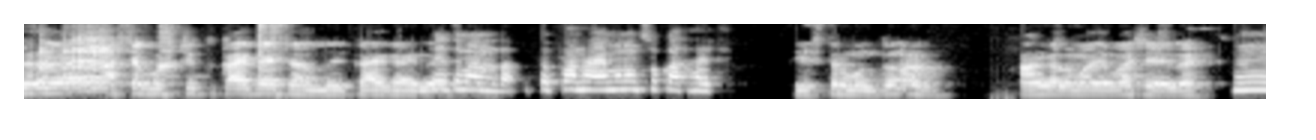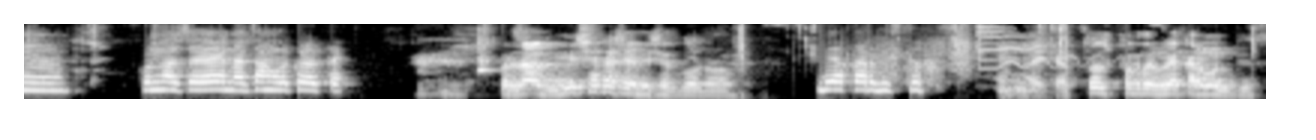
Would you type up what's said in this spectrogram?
तर अशा गोष्टीत काय काय चाललंय काय काय नाही. तेच म्हणलं तुफान आहे म्हणून सुखात आहेत. तेच तर म्हणतो ना अंगाला माझ्या मासे आहे ना. हम्म कुणाचं आहे ना चांगलं कळतंय. पण जाऊ दे, मिशा कशा दिसत फोटो बेकार दिसतात ऐका तूच फक्त बेकार म्हणतीस.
